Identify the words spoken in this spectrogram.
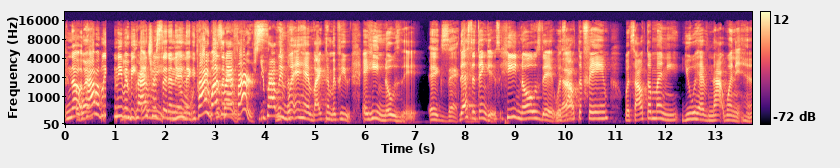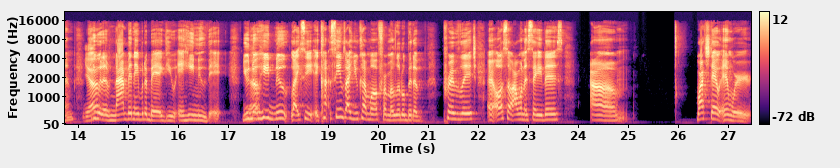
No, when, probably didn't even be probably, interested in you, that nigga. He probably wasn't probably, at first. You probably wouldn't have liked him if he and he knows that. Exactly. That's the thing is he knows that without yep. the fame, without the money, you would have not wanted him. Yep. He would have not been able to beg you, and he knew that. You yep. know, he knew. Like, see, it seems like you come off from a little bit of privilege, and also I want to say this. Um, watch that N word.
